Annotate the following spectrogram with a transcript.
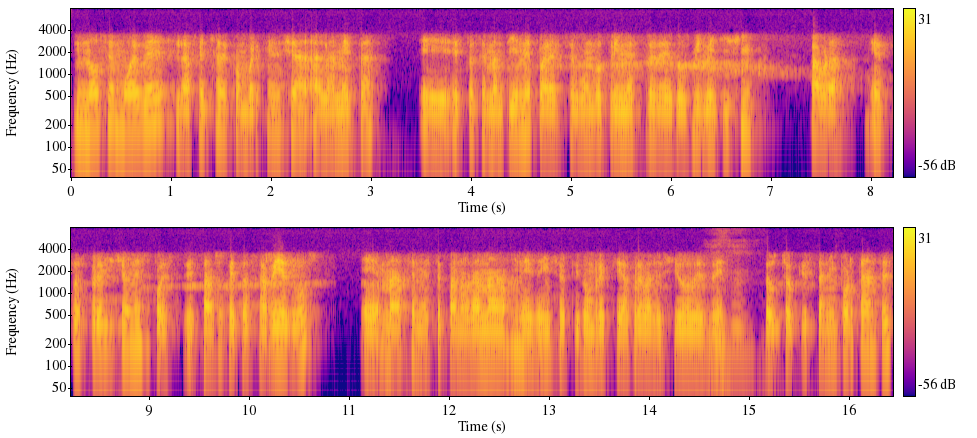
no se mueve la fecha de convergencia a la meta, eh, esta se mantiene para el segundo trimestre de 2025. Ahora, estas previsiones pues están sujetas a riesgos, eh, más en este panorama eh, de incertidumbre que ha prevalecido desde los choques tan importantes,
